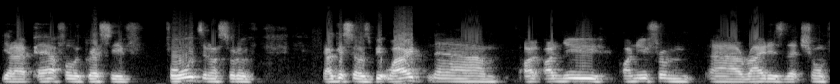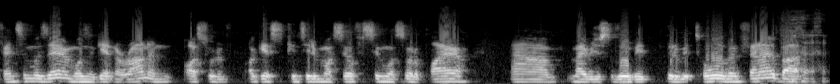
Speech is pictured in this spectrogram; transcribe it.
you know, powerful, aggressive forwards, and I sort of I guess I was a bit worried. Um, I, I knew I knew from uh, Raiders that Shaun Fensom was there and wasn't getting a run, and I sort of I guess considered myself a similar sort of player, um, maybe just a little bit little bit taller than Fenno. But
